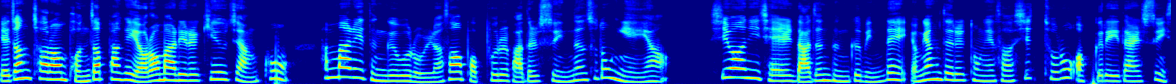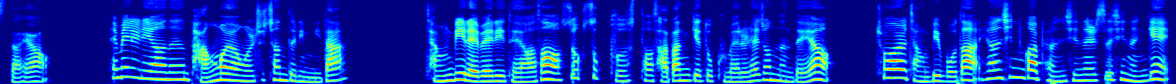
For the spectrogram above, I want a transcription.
예전처럼 번잡하게 여러 마리를 키우지 않고 한 마리 등급을 올려서 버프를 받을 수 있는 수동이에요. C1이 제일 낮은 등급인데 영양제를 통해서 C2로 업그레이드 할 수 있어요. 패밀리어는 방어형을 추천드립니다. 장비 레벨이 되어서 쑥쑥 부스터 4단계도 구매를 해줬는데요. 초월 장비보다 현신과 변신을 쓰시는 게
